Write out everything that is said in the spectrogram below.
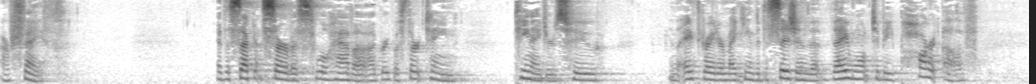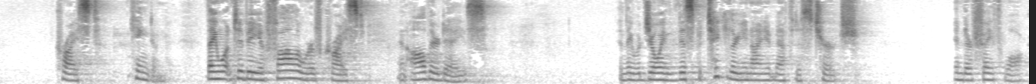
our faith. At the second service, we'll have a, a group of 13 teenagers who, in the eighth grade, are making the decision that they want to be part of Christ's kingdom. They want to be a follower of Christ in all their days. And they would join this particular United Methodist Church in their faith walk.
